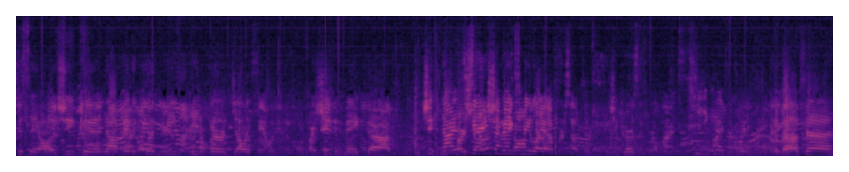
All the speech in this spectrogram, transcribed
Just say, oh, she can uh, make a good mean peanut butter and jelly sandwich, or she can make. Uh, she nice. Or say she makes me laugh or something. She curses real nice. she curses me. The best. Okay.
